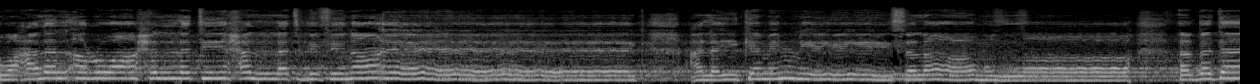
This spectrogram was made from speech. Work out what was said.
وعلى الأرواح التي حلت بفنائك عليك مني سلام الله. أبدا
